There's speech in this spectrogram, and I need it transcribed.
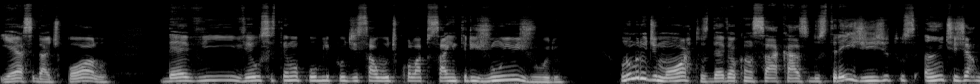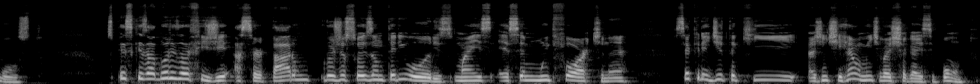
e é a cidade polo, deve ver o sistema público de saúde colapsar entre junho e julho. O número de mortos deve alcançar a casa dos três dígitos antes de agosto. Os pesquisadores da UFG acertaram projeções anteriores, mas essa é muito forte, né? Você acredita que a gente realmente vai chegar a esse ponto?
